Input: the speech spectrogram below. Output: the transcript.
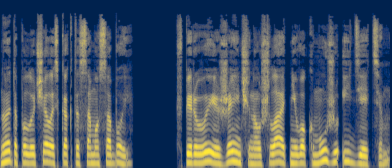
но это получалось как-то само собой. Впервые женщина ушла от него к мужу и детям.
